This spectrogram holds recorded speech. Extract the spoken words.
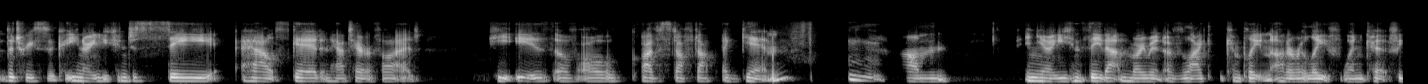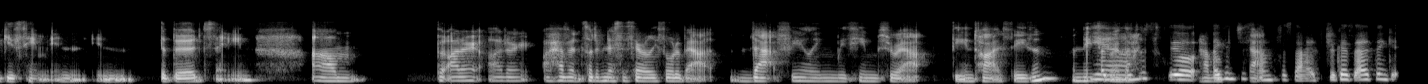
the truth, you know, you can just see how scared and how terrified he is of oh I've stuffed up again. Mhm. um, and you know you can see that moment of like complete and utter relief when Kurt forgives him in in the bird scene. Um, but I don't, I don't, I haven't sort of necessarily thought about that feeling with him throughout the entire season. I need Yeah. I just feel I can just chat. emphasize because I think it's,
